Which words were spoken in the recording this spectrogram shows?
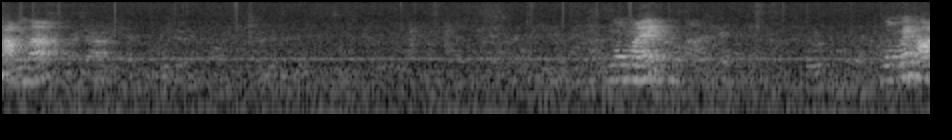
ถามเลยนะงงไหม งงไหมคะ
